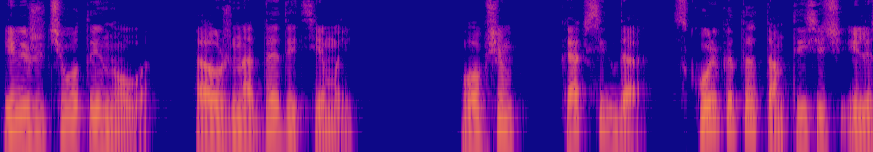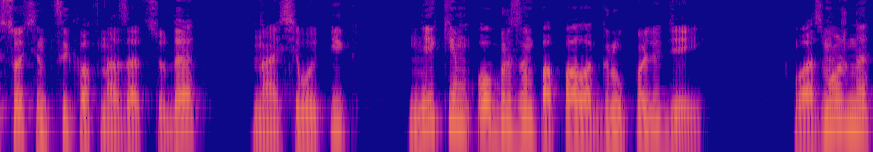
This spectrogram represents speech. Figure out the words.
или же чего-то иного, а уже над этой темой. В общем, как всегда, сколько-то там тысяч или сотен циклов назад сюда на осевой пик неким образом попала группа людей. Возможно,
